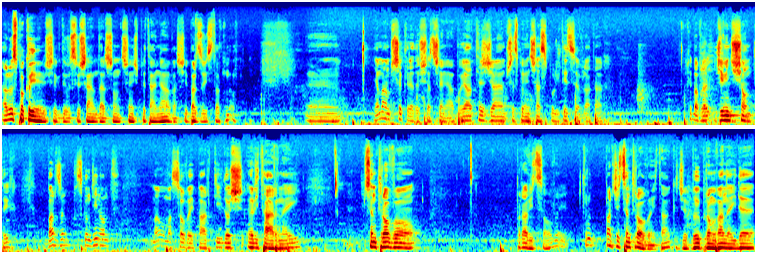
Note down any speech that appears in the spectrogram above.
Ale uspokoiłem się, gdy usłyszałem dalszą część pytania, właściwie bardzo istotną. Ja mam przykre doświadczenia, bo ja też działałem przez pewien czas w polityce w latach chyba w latach 90. Bardzo skądinąd mało masowej partii, dość elitarnej, centrowo prawicowej, bardziej centrowej, tak? gdzie były promowane idee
